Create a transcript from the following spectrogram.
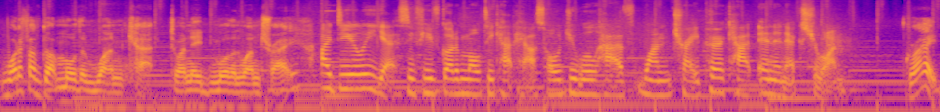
what if I've got more than one cat? Do I need more than one tray? Ideally, yes, if you've got a multi-cat household, you will have one tray per cat and an extra one. Great.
